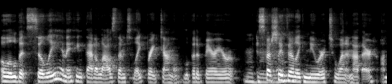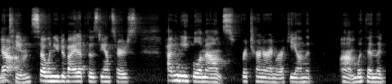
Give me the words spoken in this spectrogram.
a little bit silly and i think that allows them to like break down a little bit of barrier mm-hmm. especially if they're like newer to one another on yeah. the team so when you divide up those dancers having equal amounts returner and rookie on the um, within the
